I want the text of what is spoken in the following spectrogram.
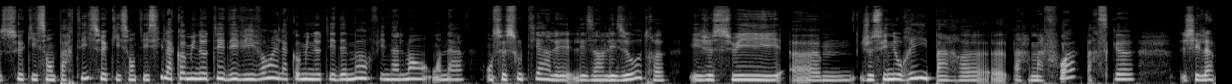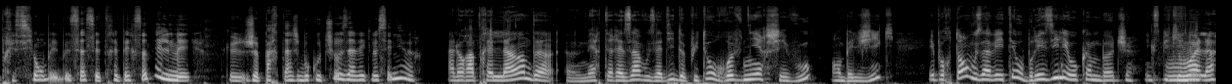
ceux qui sont partis, ceux qui sont ici, la communauté des vivants et la communauté des morts. Finalement, on a, on se soutient les, uns les autres. Et je suis, je suis nourrie par, par ma foi parce que j'ai l'impression, mais ça c'est très personnel, mais que je partage beaucoup de choses avec le Seigneur. Alors après l'Inde, euh, Mère Teresa vous a dit de plutôt revenir chez vous, en Belgique. Et pourtant, vous avez été au Brésil et au Cambodge. Expliquez-nous. Voilà.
